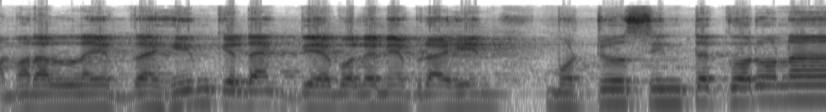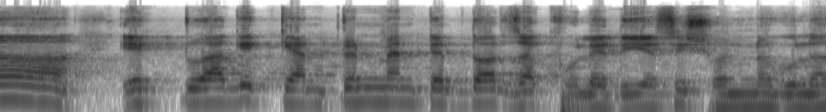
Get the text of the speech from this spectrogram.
আমার আল্লাহ ইব্রাহিমকে ডাক দিয়ে বলেন, ইব্রাহিম, মোটেও চিন্তা করো না। একটু আগে ক্যান্টনমেন্টের দরজা খুলে দিয়েছি, সৈন্যগুলো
